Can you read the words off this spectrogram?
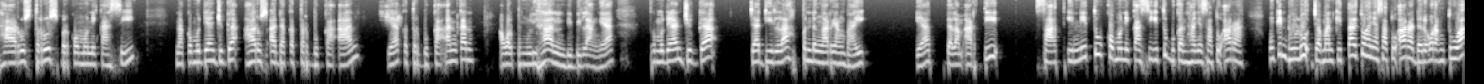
harus terus berkomunikasi. Nah, kemudian juga harus ada keterbukaan ya, keterbukaan kan awal pemulihan dibilang ya. Kemudian juga jadilah pendengar yang baik ya dalam arti saat ini tuh komunikasi itu bukan hanya satu arah. Mungkin dulu zaman kita itu hanya satu arah dari orang tua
